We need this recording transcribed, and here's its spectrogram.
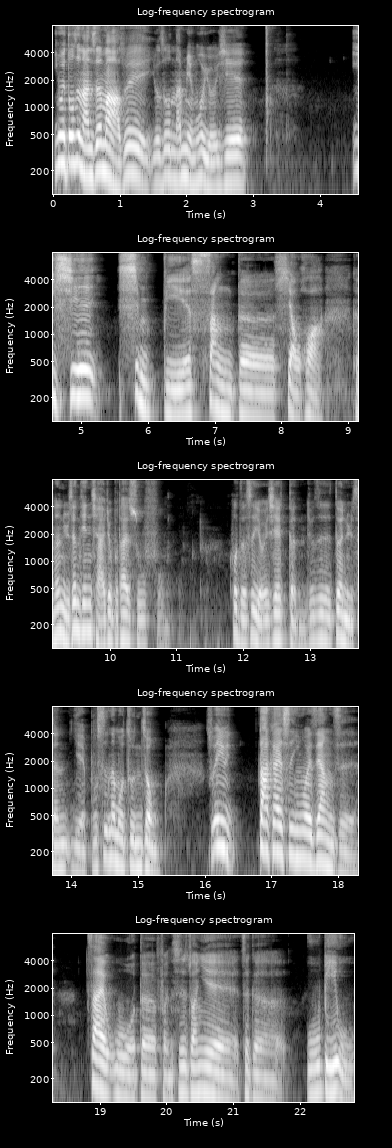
因为都是男生嘛，所以有时候难免会有一些一些性别上的笑话，可能女生听起来就不太舒服，或者是有一些梗，就是对女生也不是那么尊重。所以大概是因为这样子，在我的粉丝专业这个五比五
